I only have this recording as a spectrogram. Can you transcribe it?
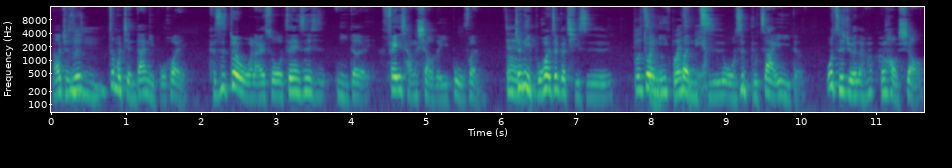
然后觉得嗯这么简单你不会，可是对我来说，这件事是你的非常小的一部分，对，就你不会这个，其实不对你本质我是不在意的，我只是觉得很很好笑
